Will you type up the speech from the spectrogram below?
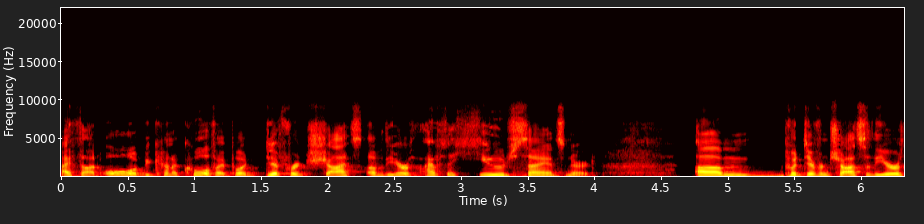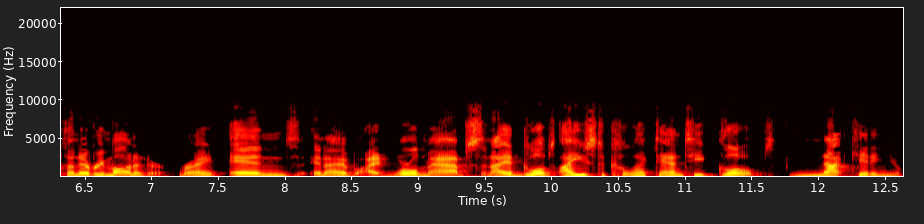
I thought, oh, it'd be kind of cool if I put different shots of the Earth. I was a huge science nerd. Um, put different shots of the Earth on every monitor, right? And and I, I had world maps and I had globes. I used to collect antique globes. Not kidding you.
